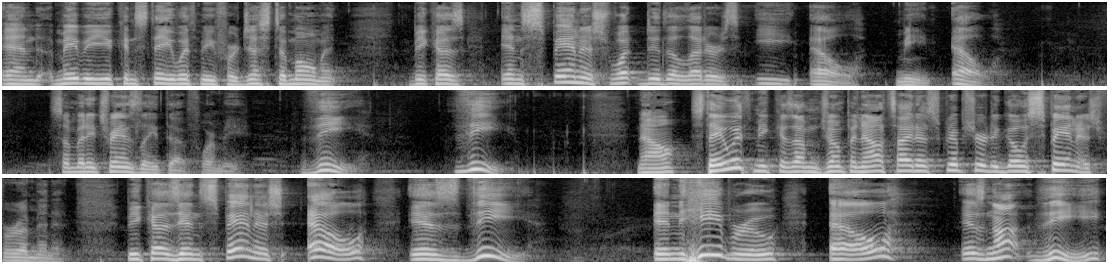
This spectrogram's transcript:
and maybe you can stay with me for just a moment because in Spanish, what do the letters EL mean? El. Somebody translate that for me. The. The. Now, stay with me because I'm jumping outside of Scripture to go Spanish for a minute. Because in Spanish, El is the. In Hebrew, El is not the,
